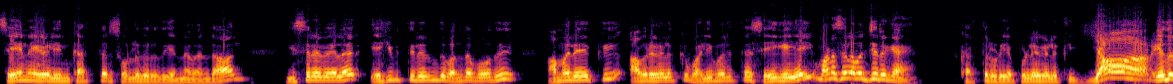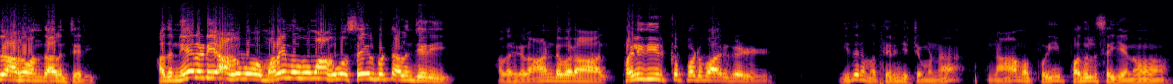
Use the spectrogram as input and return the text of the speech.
சேனைகளின் கர்த்தர் சொல்லுகிறது என்னவென்றால் இஸ்ரவேலர் எகிப்திலிருந்து வந்தபோது அமலேக்கு அவர்களுக்கு வழிமறித்த செய்கையை மனசில் வச்சிருக்கேன். கர்த்தருடைய பிள்ளைகளுக்கு யார் எதிராக வந்தாலும் சரி அது நேரடியாகவோ மறைமுகமாகவோ செயல்பட்டாலும் சரி அவர்கள் ஆண்டவரால் பழி தீர்க்கப்படுவார்கள் இதை நம்ம தெரிஞ்சிட்டோம்னா நாம் போய் பதில் செய்யணும்.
